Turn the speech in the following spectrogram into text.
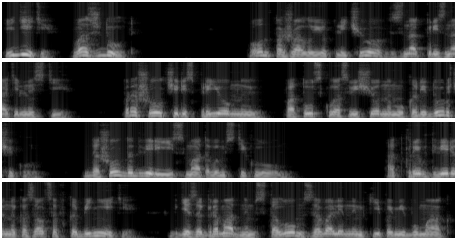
«Идите, вас ждут!» Он пожал ее плечо в знак признательности, прошел через приемную по тускло освещенному коридорчику, дошел до двери с матовым стеклом. Открыв дверь, он оказался в кабинете, где за громадным столом, заваленным кипами бумаг,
